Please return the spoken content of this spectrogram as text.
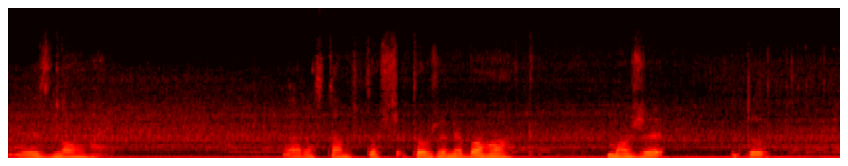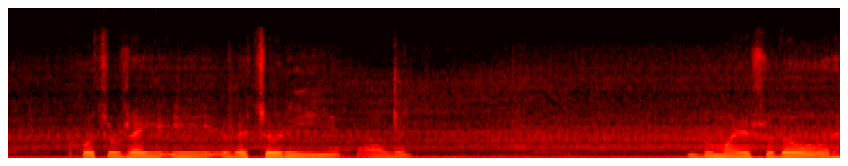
І знову. Зараз там то, то вже небагато. Може, то хоч вже і вечоріє, але думаю, що до ори.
